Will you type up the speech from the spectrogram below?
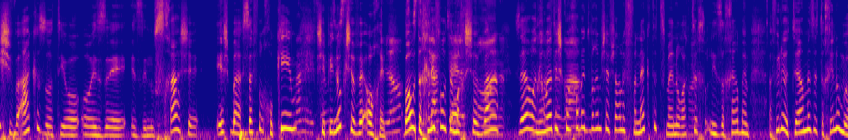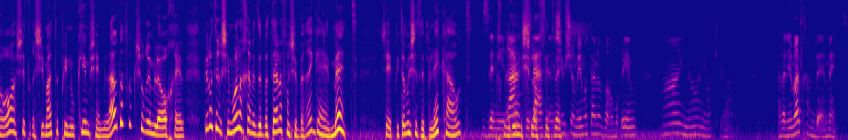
משוואה כזאת, או, או איזה, איזה נוסחה שיש בה ספר חוקים, שפינוק זה- שווה אוכל. לא, בואו, זה תחליפו את המחשבה. זהו, אני אומרת, יש כל כך. הרבה דברים שאפשר לפנק את עצמנו, רק נכון. צריך להיזכר בהם. אפילו יותר מזה, תכינו מראש את רשימת הפינוקים שהם לאו דווקא קשורים לאוכל. אפילו תרשמו לכם את זה בטלפון, שברגע האמת, שפתאום יש איזה blackout, זה אנחנו נראה, יודעים את לשלוף יודעת, את זה. אנשים שומעים אותנו ואומרים, היי, נו, אני מכירה זה. אבל אני אומרת לכם באמת,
